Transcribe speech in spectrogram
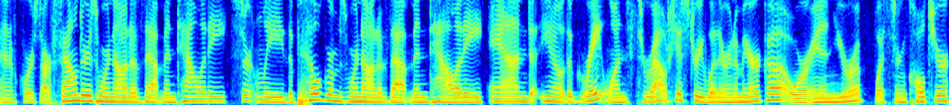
And of course, our founders were not of that mentality. Certainly, the pilgrims were not of that mentality. And, you know, the great ones throughout history, whether in America or in Europe, Western culture,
